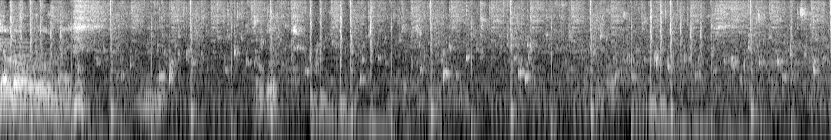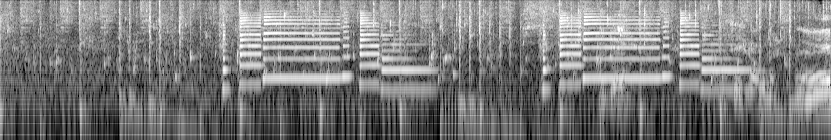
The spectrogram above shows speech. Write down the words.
yellow oh, nice mm. very good ok xe hậu nè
